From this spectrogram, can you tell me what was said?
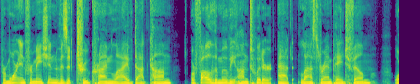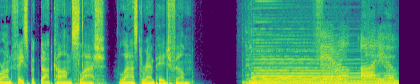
For more information, visit truecrimelive.com or follow the movie on Twitter at Last Rampage Film or on facebook.com slash Last Rampage Film. Feral Audio.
